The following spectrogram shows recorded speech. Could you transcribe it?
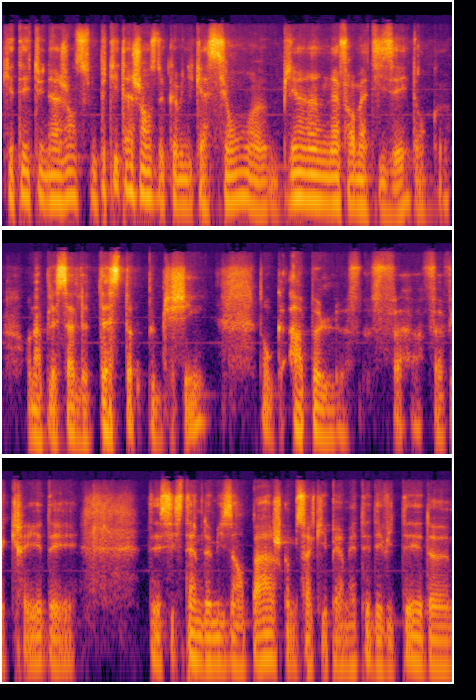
Qui était une agence, une petite agence de communication euh, bien informatisée. Donc, euh, on appelait ça le desktop publishing. Donc, Apple avait créé des, des systèmes de mise en page comme ça qui permettaient d'éviter de,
